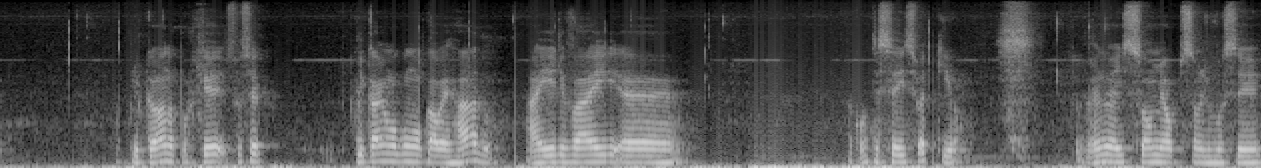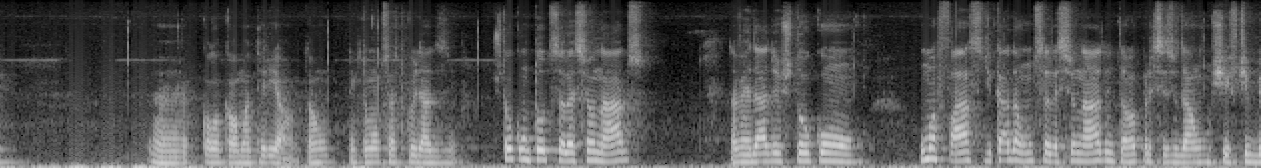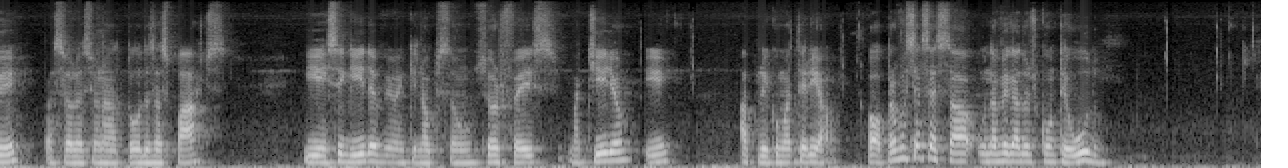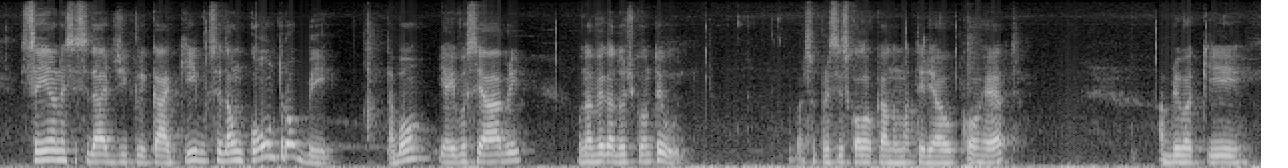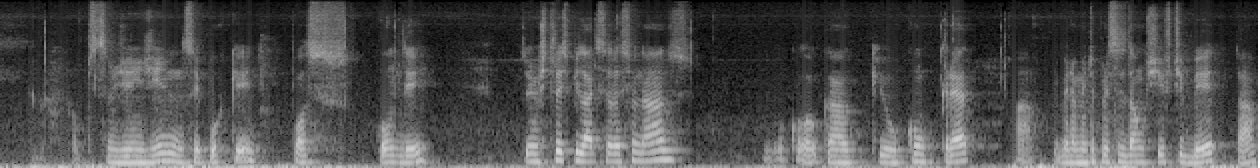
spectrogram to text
aplicando, porque se você clicar em algum local errado, aí ele vai é, acontecer isso aqui, ó. Tá vendo? Aí some a opção de você é, colocar o material. Então tem que tomar um certo cuidadozinho. Estou com todos selecionados. Na verdade eu estou com uma face de cada um selecionado, então eu preciso dar um Shift B para selecionar todas as partes. E em seguida eu venho aqui na opção Surface Material e aplico o material. Ó, para você acessar o navegador de conteúdo, sem a necessidade de clicar aqui, você dá um Ctrl B, tá bom? E aí você abre o navegador de conteúdo. Agora só preciso colocar no material correto. Abriu aqui a opção de engine, não sei porquê, posso esconder. Tem os três pilares selecionados. Vou colocar aqui o concreto. Ah, primeiramente eu preciso dar um Shift B, tá?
